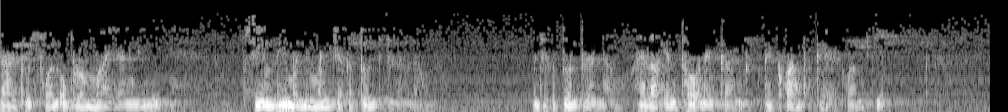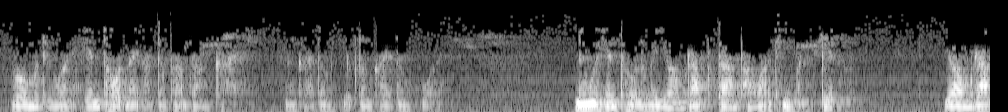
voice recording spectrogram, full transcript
การฝึกฝนอบรมมาอย่างนี้ สิ่งนี้มันมันจะกระตุ้นเตือนเรา มันจะกระตุ้นเตือนเรา ให้เราเห็นโทษในการในความแก่ความเจ็บรวมมาถึงว่าเห็นโทษในอัตภาพร่างกายร่างกายต้องเจ็บต้องไข้ต้องป่วยเมื่อเห็นโทษแล้วก็ยอมรับตามภาวะที่มันเป็น ยอมรับ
